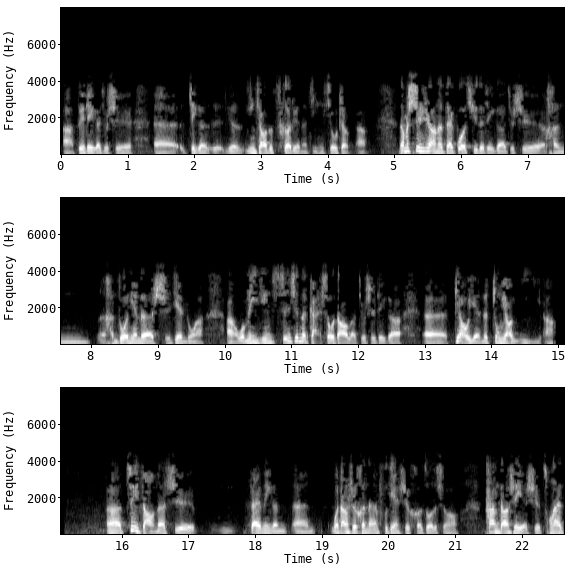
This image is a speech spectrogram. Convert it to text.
啊，对这个就是呃这个这个营销的策略呢进行修正啊。那么事实上呢，在过去的这个就是很很多年的实践中啊啊，我们已经深深的感受到了就是这个呃调研的重要意义啊。呃，最早呢是嗯在那个呃我当时和南孚电池合作的时候，他们当时也是从来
